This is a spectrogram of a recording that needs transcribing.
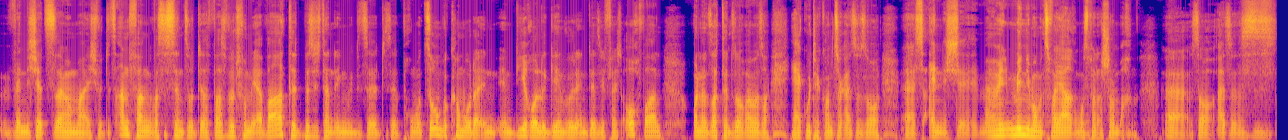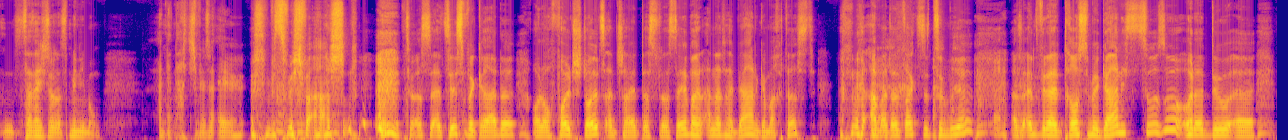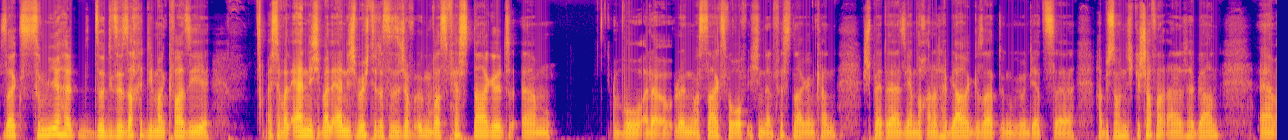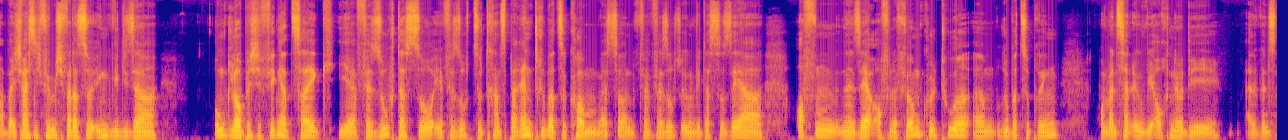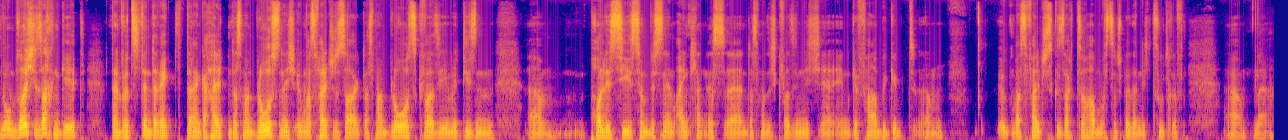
wenn ich jetzt, sagen wir mal, ich würde jetzt anfangen, was ist denn so, das, was wird von mir erwartet, bis ich dann irgendwie diese, diese Promotion bekomme oder in, in die Rolle gehen würde, in der sie vielleicht auch waren. Und dann sagt er so auf einmal so, ja gut, Herr Konzog, also so, äh, ist eigentlich, äh, Minimum zwei Jahre muss man das schon machen. Äh, so, also das ist, das ist tatsächlich so das Minimum. Und dann dachte ich mir so, ey, willst du mich verarschen? Du hast, erzählst mir gerade und auch voll stolz anscheinend, dass du das selber in anderthalb Jahren gemacht hast. aber dann sagst du zu mir, also entweder traust du mir gar nichts zu, so, oder du äh, sagst zu mir halt so diese Sache, die man quasi, weißt du, weil er nicht, weil er nicht möchte, dass er sich auf irgendwas festnagelt, ähm, wo, oder, oder irgendwas sagst, worauf ich ihn dann festnageln kann. Später, sie haben doch anderthalb Jahre gesagt irgendwie und jetzt äh, habe ich es noch nicht geschafft nach anderthalb Jahren. Ähm, aber ich weiß nicht, für mich war das so irgendwie dieser, unglaubliche Fingerzeig, ihr versucht das so, ihr versucht so transparent drüber zu kommen, weißt du, und versucht irgendwie das so sehr offen, eine sehr offene Firmenkultur ähm, rüberzubringen. Und wenn es dann irgendwie auch nur die, also wenn es nur um solche Sachen geht, dann wird sich dann direkt daran gehalten, dass man bloß nicht irgendwas Falsches sagt, dass man bloß quasi mit diesen ähm, Policies so ein bisschen im Einklang ist, äh, dass man sich quasi nicht äh, in Gefahr begibt, ähm, irgendwas Falsches gesagt zu haben, was dann später nicht zutrifft. Ähm, naja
